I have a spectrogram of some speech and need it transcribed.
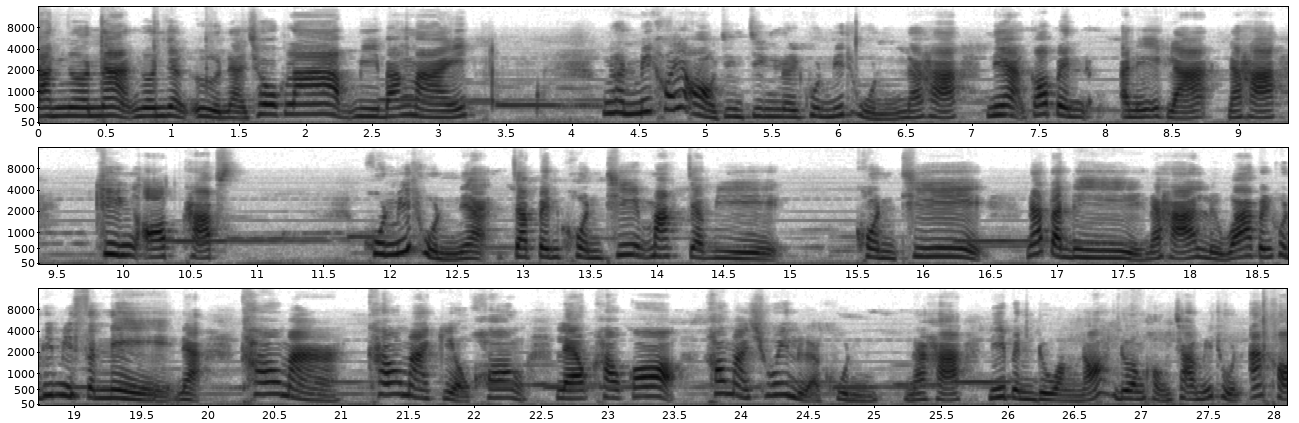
การเงินน่ะเงินอย่างอื่นน่ะโชคลาภมีบ้างไหม เงินไม่ค่อยออกจริง ๆ เลยคุณมิถุนนะคะ เนี่ยก็เป็นอันนี้อีกแล้วนะคะ King of Cups คุณมิถุนเนี่ยจะเป็นคนที่มักจะมีคนที่หน้าตาดีนะคะ หรือว่าเป็นคนที่มีเสน่ห์เนี่ยเข้ามาเข้ามาเกี่ยวข้อง แล้วเขาก็เข้ามาช่วยเหลือคุณนะคะ นี่เป็นดวงเนาะดวงของชาวมิถุนอะขอ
